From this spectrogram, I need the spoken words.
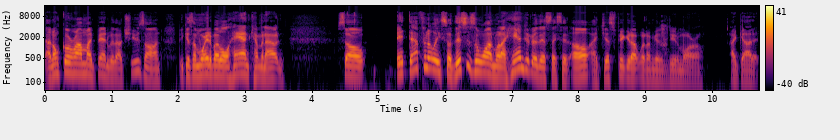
I don't go around my bed without shoes on because I'm worried about a little hand coming out. So it definitely. So this is the one. When I handed her this, I said, "Oh, I just figured out what I'm going to do tomorrow. I got it."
